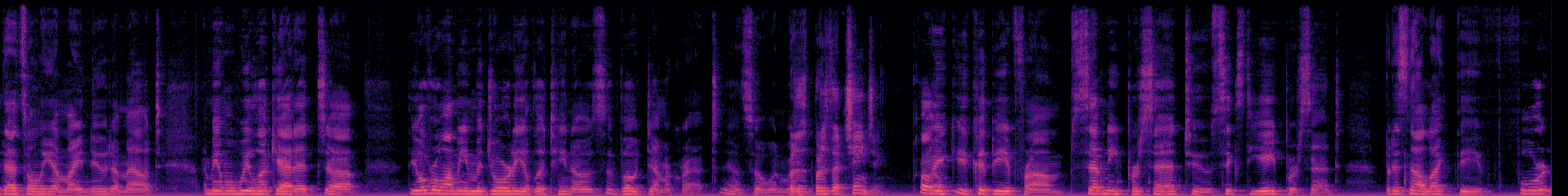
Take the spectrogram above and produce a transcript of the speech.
that's only a minute amount. I mean, when we look at it, uh, the overwhelming majority of Latinos vote Democrat. Know, so when we, But is but is that changing? oh, it, it could be from seventy percent to sixty-eight percent, but it's not like the four.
